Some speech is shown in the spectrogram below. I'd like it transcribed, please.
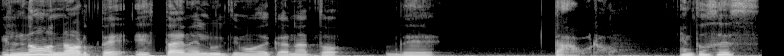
El nodo norte está en el último decanato de Tauro. Entonces,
